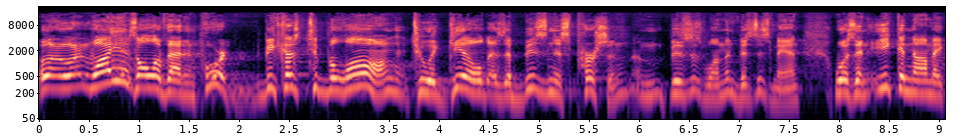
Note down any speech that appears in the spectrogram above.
Uh, why is all of that important? Because to belong to a guild as a business person, businesswoman, businessman, was an economic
